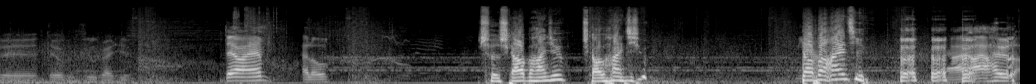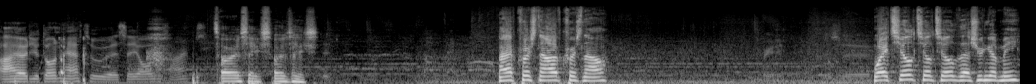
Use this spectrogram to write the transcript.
uh, the open field right here. There I am. Hello. So, scout behind you? Scout behind you? Scout behind you! I, I heard. I heard you don't have to uh, say all the times. Sorry, Sex, sorry, Sex. I have crits now, I have crits now. Just, uh, Wait, chill, chill, chill. They're shooting at me.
